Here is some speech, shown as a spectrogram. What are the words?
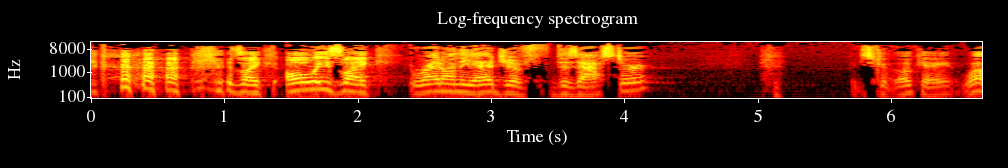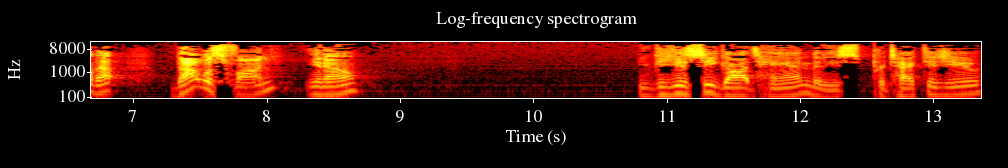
it's like always like right on the edge of disaster. Okay, well that that was fun, you know. You, you see God's hand that He's protected you,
